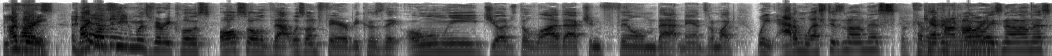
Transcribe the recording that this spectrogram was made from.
because Michael Keaton was very close. Also, that was unfair because they only judged the live action film Batmans. And I'm like, wait, Adam West isn't on this? Or Kevin Conroy? Conroy's not on this?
